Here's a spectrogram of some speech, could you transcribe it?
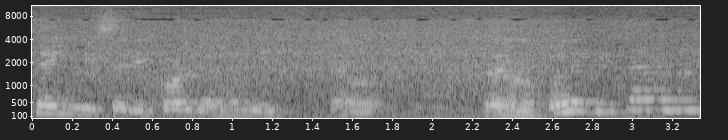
ten misericordia de mí. Pero, pero lo puede gritar, ¿no?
